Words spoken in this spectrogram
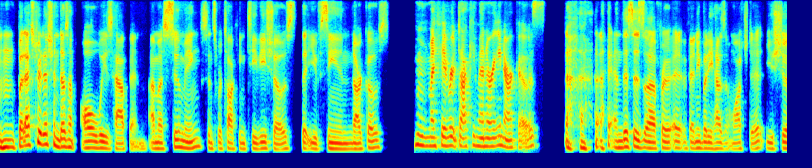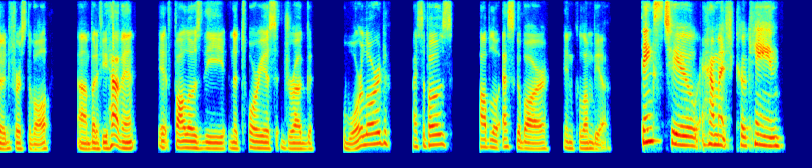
Mhm, But extradition doesn't always happen. I'm assuming, since we're talking TV shows, that you've seen Narcos. Hmm, My favorite documentary, Narcos. and this is uh, for if anybody hasn't watched it, you should first of all. Um, but if you haven't, it follows the notorious drug warlord, I suppose, Pablo Escobar in Colombia. Thanks to how much cocaine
